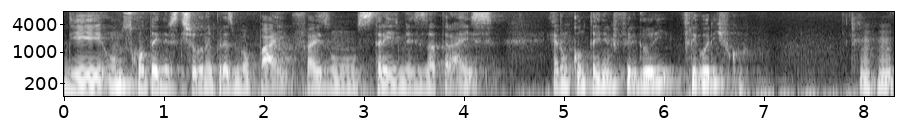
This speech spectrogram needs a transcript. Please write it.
de um dos containers que chegou na empresa do meu pai faz uns três meses atrás. Era um container frigori- frigorífico. Uhum.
